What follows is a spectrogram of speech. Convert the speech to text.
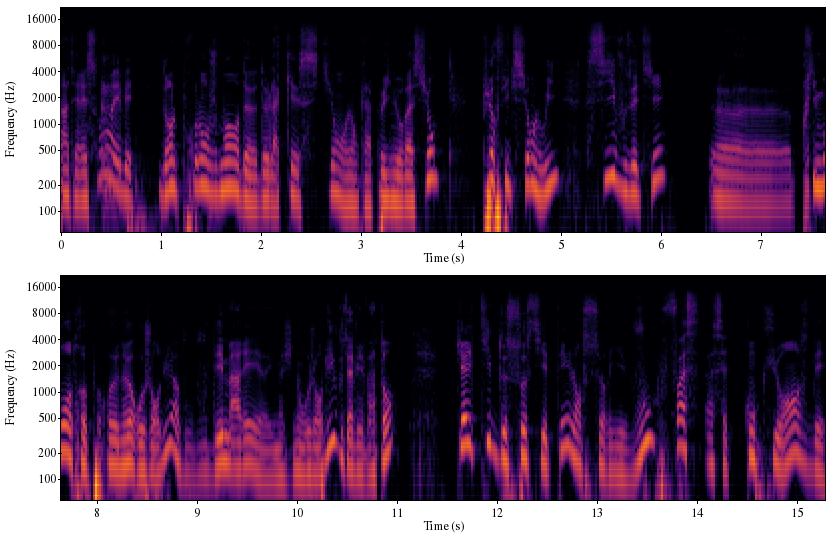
intéressant. Et eh dans le prolongement de, la question, donc un peu innovation, pure fiction, Louis, si vous étiez euh, primo-entrepreneur aujourd'hui, hein, vous, vous démarrez, euh, imaginons aujourd'hui, vous avez 20 ans, quel type de société lanceriez-vous face à cette concurrence des,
